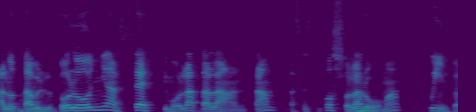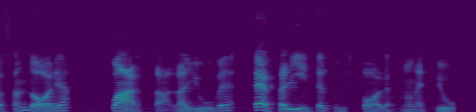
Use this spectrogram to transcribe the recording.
all'ottavo il Bologna, al settimo l'Atalanta, al sesto posto la Roma, quinto la Sandoria, quarta la Juve, terza l'Inter, quindi spoiler, non è più...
